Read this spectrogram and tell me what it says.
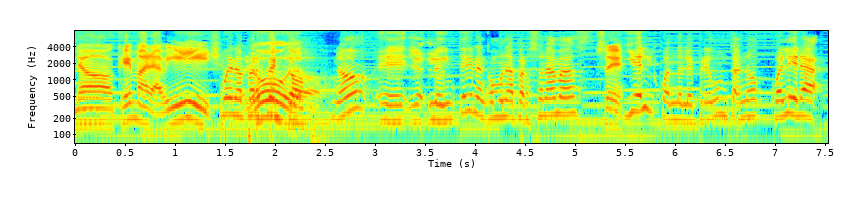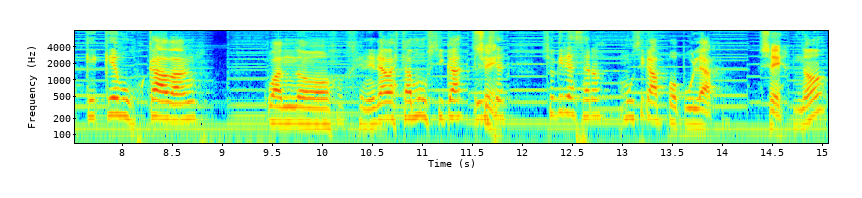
No, qué maravilla. Bueno, boludo. perfecto, ¿no? Eh, lo, lo integran como una persona más. Sí. Y él cuando le pregunta, ¿no? ¿Cuál era, qué, qué buscaban cuando generaba esta música? Él Sí. dice, yo quería hacer música popular, Sí. ¿no?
